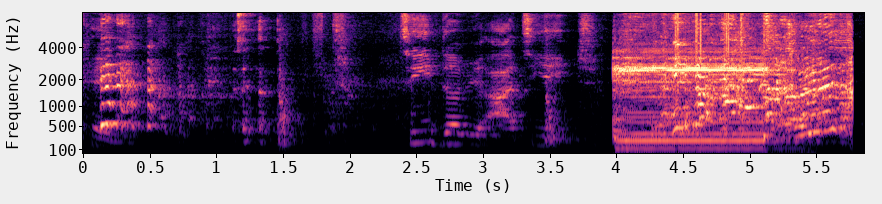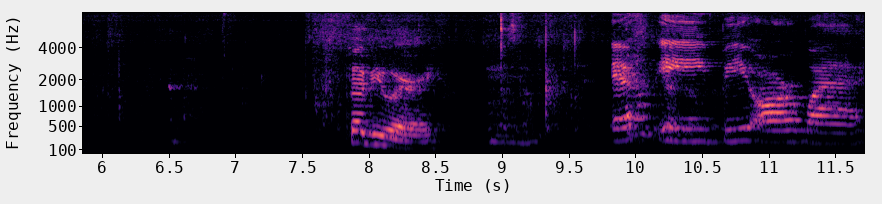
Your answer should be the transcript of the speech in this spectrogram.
Okay. T W I T H. February. Mm. F E B R Y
